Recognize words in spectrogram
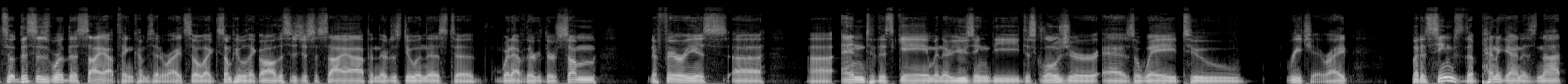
so this is where the psyop thing comes in, right? So like some people think, oh, this is just a psyop, and they're just doing this to whatever. There, there's some nefarious uh, uh, end to this game, and they're using the disclosure as a way to reach it, right? But it seems the Pentagon is not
